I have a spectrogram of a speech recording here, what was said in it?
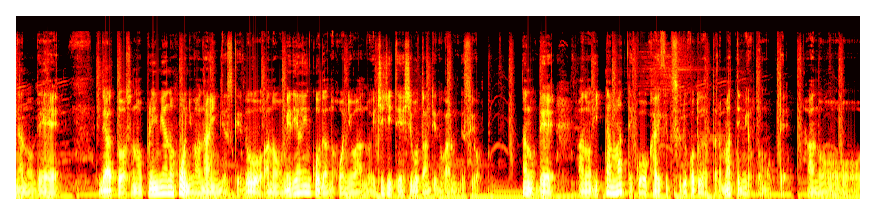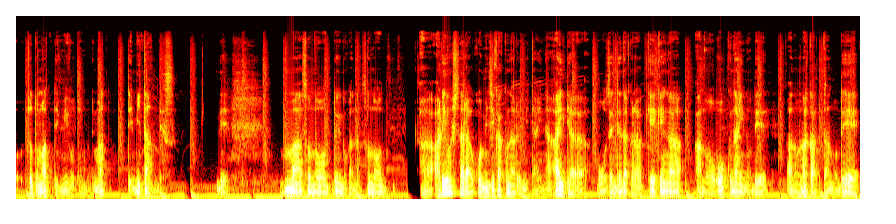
なので、で、あとはそのプレミアの方にはないんですけど、あの、メディアエンコーダーの方には、あの、一時停止ボタンっていうのがあるんですよ。なので、あの、一旦待ってこう解決することだったら待ってみようと思って、あの、ちょっと待ってみようと思って待ってみたんです。で、まあ、その、どういうのかな、その、ああれをしたらこう短くなるみたいなアイデアも全然だから経験があの多くないので、あのなかったので、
